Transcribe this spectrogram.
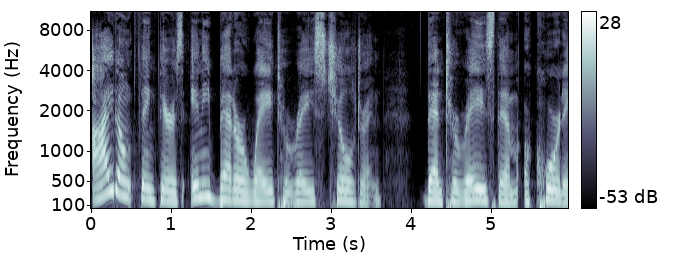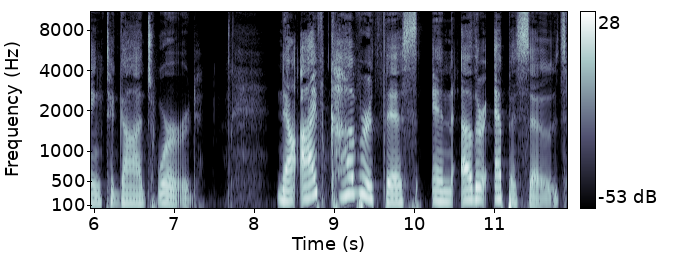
I don't think there is any better way to raise children than to raise them according to God's word. Now, I've covered this in other episodes,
